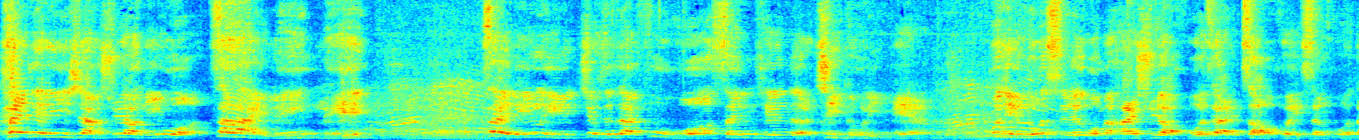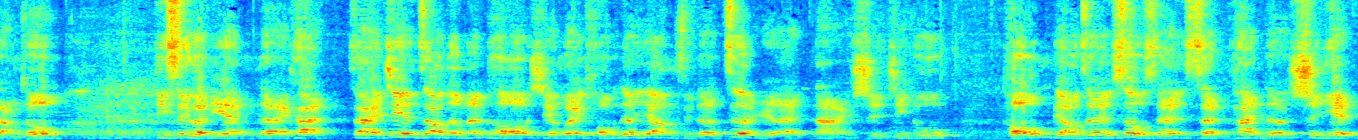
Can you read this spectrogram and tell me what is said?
看见异象，需要你我在灵里，在灵里就是在复活升天的基督里面。不仅如此，我们还需要活在召会生活当中。第四个点，我们再来看，在建造的门口显为铜的样子的这人，乃是基督。同表征受神审判的试验，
